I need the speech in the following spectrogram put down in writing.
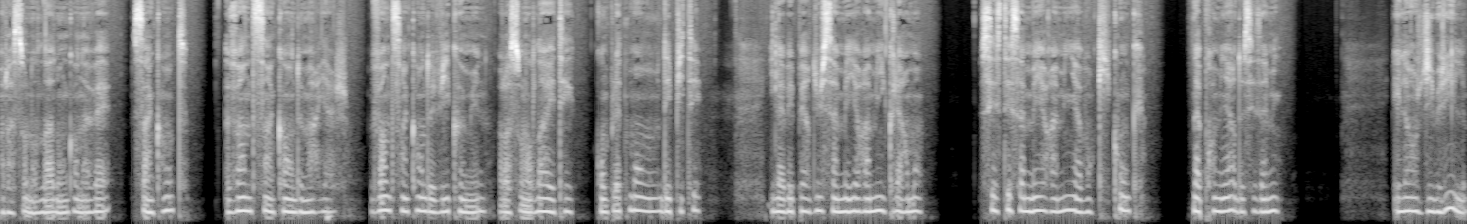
Rasulallah, donc on avait 50, 25 ans de mariage, 25 ans de vie commune. Rasulallah était complètement dépité. Il avait perdu sa meilleure amie, clairement. C'était sa meilleure amie avant quiconque, la première de ses amies. Et l'ange Jibril,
